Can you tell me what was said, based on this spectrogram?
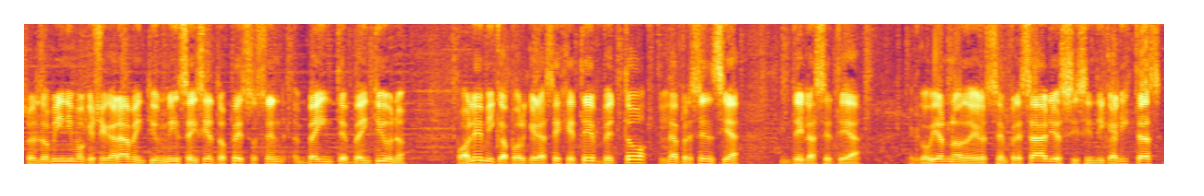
Sueldo mínimo que llegará a 21.600 pesos en 2021. Polémica porque la CGT vetó la presencia de la CTA. El gobierno de los empresarios y sindicalistas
